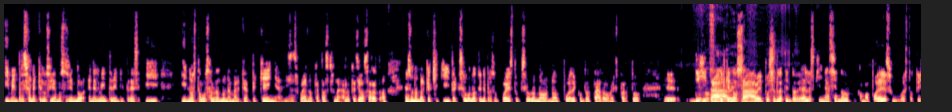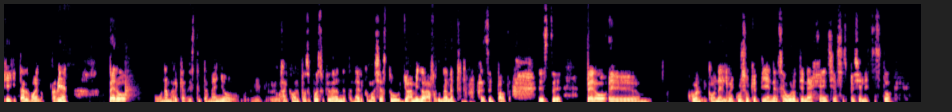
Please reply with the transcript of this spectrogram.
y me impresiona que lo sigamos haciendo en el 2023 y, y no estamos hablando de una marca pequeña. Dices, bueno, capaz que es una, a lo que decíamos hace rato, ¿no? es una marca chiquita, que seguro no tiene presupuesto, que seguro no, no puede contratar a un experto eh, digital que no, sabe, pues es la tintorería de la esquina haciendo como puede su estrategia digital, bueno, está bien, pero una marca de este tamaño, eh, o sea, con el presupuesto que deben de tener, como decías tú, yo a mí afortunadamente no me parece en pauta, este, pero eh, con, con, el recurso que tiene, seguro tiene agencias, especialistas y todo,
